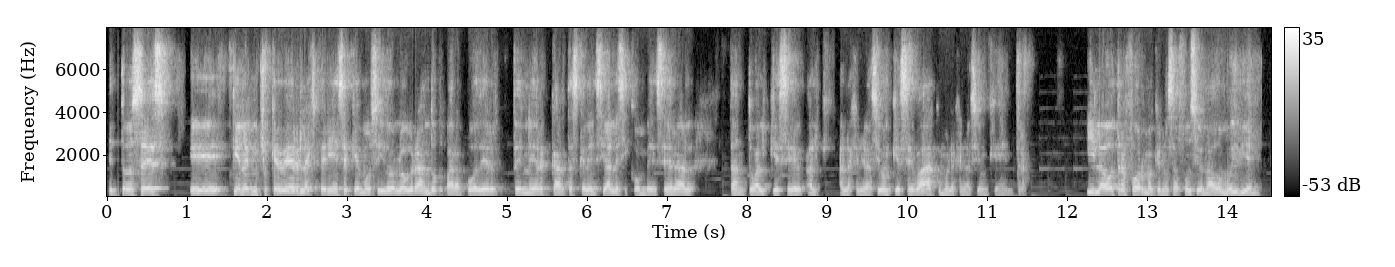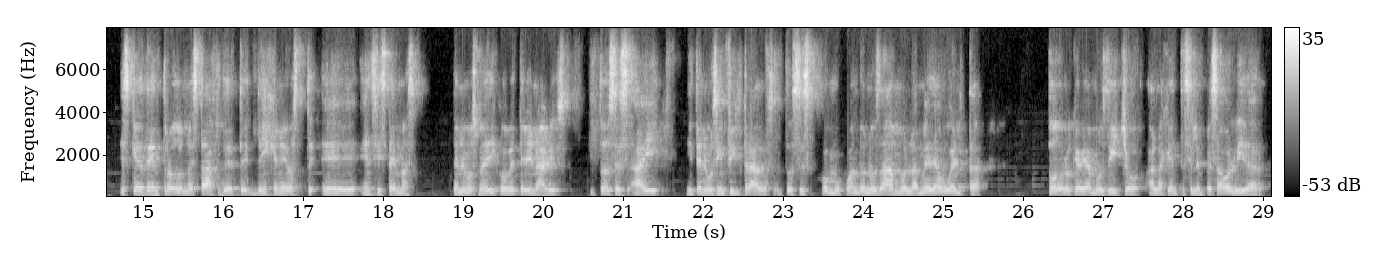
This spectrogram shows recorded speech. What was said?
Entonces, eh, tiene mucho que ver la experiencia que hemos ido logrando para poder tener cartas credenciales y convencer al, tanto al que se, a la generación que se va como a la generación que entra. Y la otra forma que nos ha funcionado muy bien es que dentro de un staff de, ingenieros eh, en sistemas tenemos médicos veterinarios. Entonces hay, y tenemos infiltrados. Entonces, como cuando nos dábamos la media vuelta, todo lo que habíamos dicho a la gente se le empezaba a olvidar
